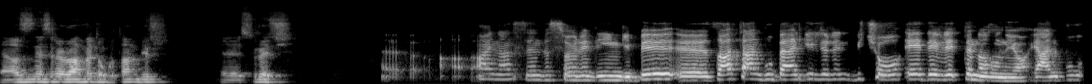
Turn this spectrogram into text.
Yani Aziz Nesin'e rahmet okutan bir e, süreç. Aynen senin de söylediğin gibi e, zaten bu belgelerin birçoğu E-Devlet'ten alınıyor. Yani bu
